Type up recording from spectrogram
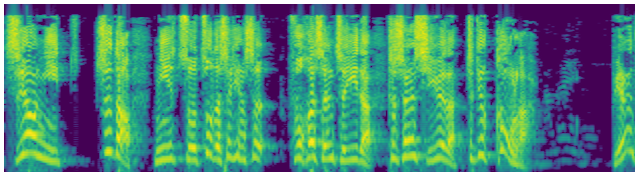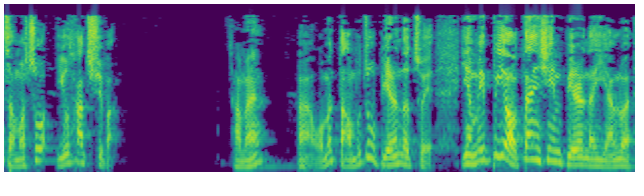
只要你知道你所做的事情是符合神旨意的，是神喜悦的，这就够了。别人怎么说，由他去吧。阿门。啊，我们挡不住别人的嘴，也没必要担心别人的言论，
